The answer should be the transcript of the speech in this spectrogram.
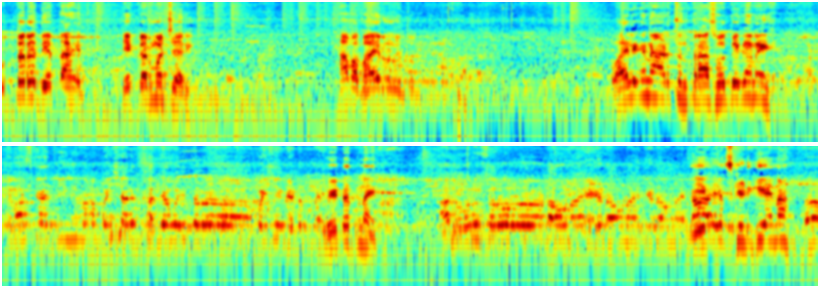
उत्तरं देत आहेत हे कर्मचारी. हा बा बाहेरून येतो. व्हायला का ना अडचण? त्रास होते का नाही? त्रास काय पैसे खात्यामध्ये तर पैसे भेटत नाही भेटत नाहीत. आणि वरून सर्व डाऊन आहे हे डाऊन आहे ते डाऊन आहे. काय एकच खिडकी आहे ना? हा.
